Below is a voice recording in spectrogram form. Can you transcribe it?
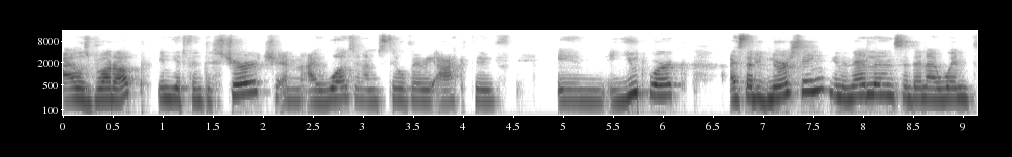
I was brought up in the Adventist church, and I was and I'm still very active in, in youth work. I studied nursing in the Netherlands, and then I went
